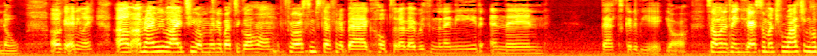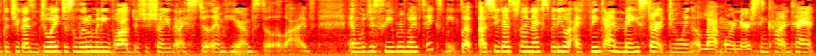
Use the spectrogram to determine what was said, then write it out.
No. Okay, anyway, um, I'm not even gonna lie to you. I'm literally about to go home, throw some stuff in a bag, hope that I have everything that I need, and then that's gonna be it y'all so i want to thank you guys so much for watching hope that you guys enjoyed just a little mini vlog just to show you that i still am here i'm still alive and we'll just see where life takes me but i'll see you guys for the next video i think i may start doing a lot more nursing content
